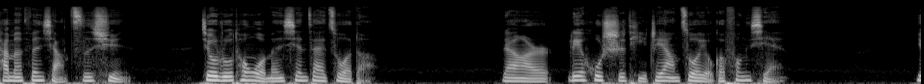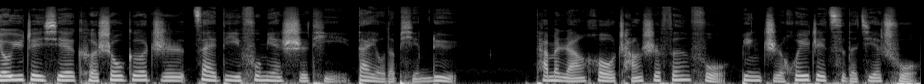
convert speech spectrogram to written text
他们分享资讯，就如同我们现在做的。然而，猎户实体这样做有个风险：由于这些可收割之在地负面实体带有的频率，他们然后尝试吩咐并指挥这次的接触，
